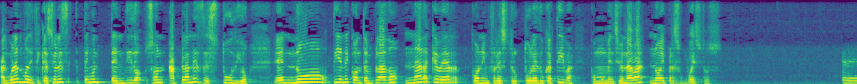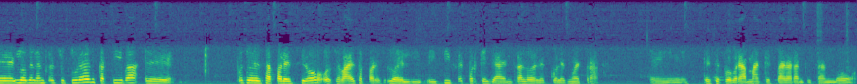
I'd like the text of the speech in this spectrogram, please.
algunas modificaciones, tengo entendido, son a planes de estudio. Eh, no tiene contemplado nada que ver con infraestructura educativa. Como mencionaba, no hay presupuestos. lo de la infraestructura educativa, pues se desapareció o se va a desaparecer lo del ICIFE porque ya entra lo de la escuela es nuestra, eh, ese programa que está garantizando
